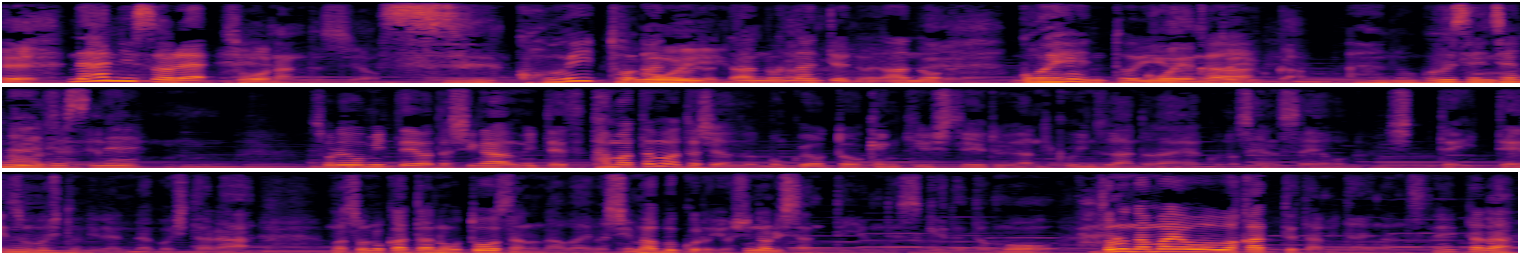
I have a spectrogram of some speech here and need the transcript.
ええ、何それ？そうなんですよ。すごいとあのあのなんていうの？あの、ええ、ご縁というか。あの偶然じゃないですね、それを見て私が見てたまたま私は牧羊島を研究しているクイーンズランド大学の先生を知っていてその人に連絡をしたら、まあ、その方のお父さんの名前は島袋義則さんっていうんですけれども、はい、その名前は分かってたみたいなんですね。ただ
